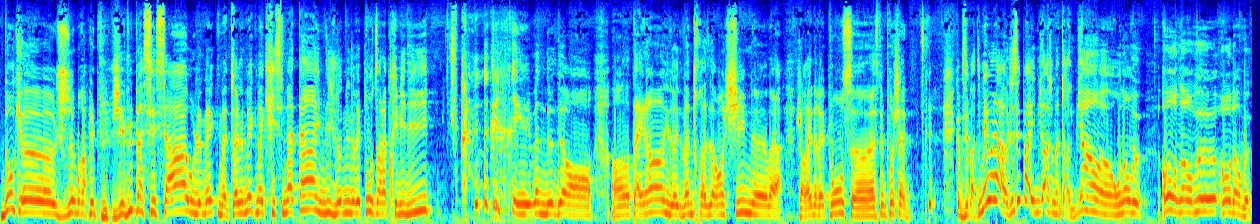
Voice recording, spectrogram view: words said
Donc, euh, je me rappelle plus. J'ai vu passer ça, où le mec, le mec m'a écrit ce matin, il me dit je donne une réponse dans l'après-midi. il est 22h en, en, Thaïlande, il doit être 23h en Chine, euh, voilà. J'aurai une réponse euh, la semaine prochaine. Comme c'est parti. Mais voilà, je sais pas, il me dit, ah, ça m'intéresse bien, on en veut. On en veut, on en veut.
